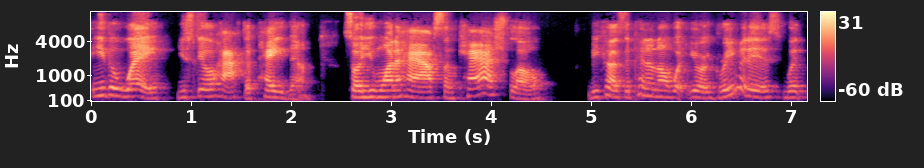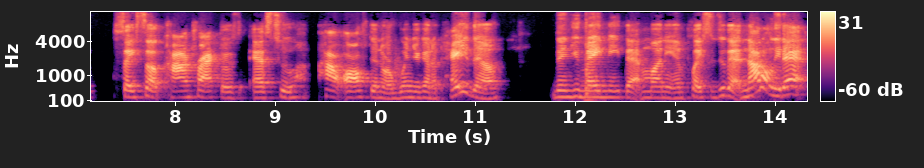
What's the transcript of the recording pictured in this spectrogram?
either way, you still have to pay them. So you want to have some cash flow because depending on what your agreement is with say subcontractors as to how often or when you're going to pay them then you may need that money in place to do that. Not only that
